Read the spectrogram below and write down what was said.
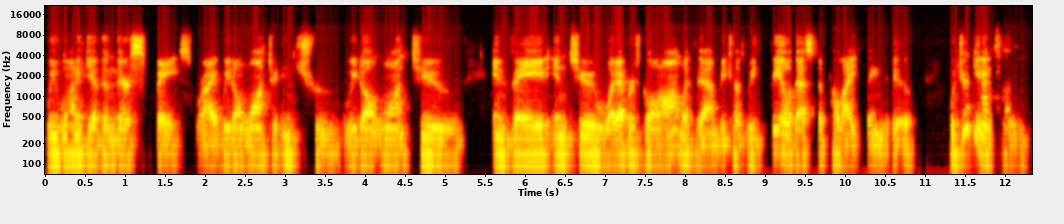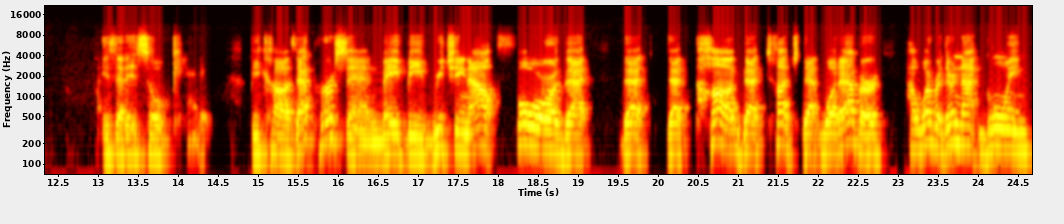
we want to give them their space right? We don't want to intrude. We don't want to invade into whatever's going on with them because we feel that's the polite thing to do what you're getting to is that it's okay because that person may be reaching out for that that that hug that touch that whatever However, they're not going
